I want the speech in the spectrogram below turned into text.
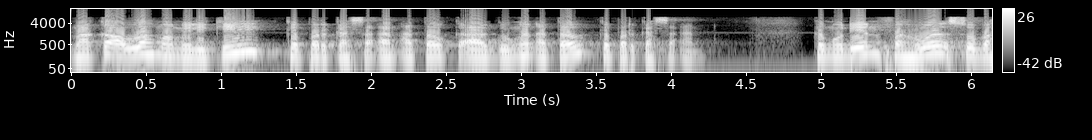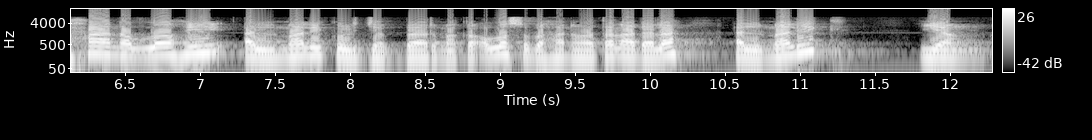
Maka Allah memiliki keperkasaan atau keagungan atau keperkasaan. Kemudian fahuwa subhanallahi al malikul jabbar. Maka Allah subhanahu wa taala adalah al malik yang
